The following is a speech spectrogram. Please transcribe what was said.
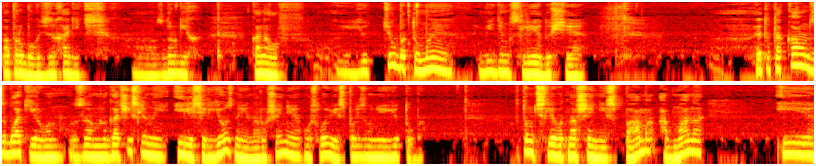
попробовать заходить э, с других каналов YouTube, то мы видим следующее. Этот аккаунт заблокирован за многочисленные или серьезные нарушения условий использования YouTube, в том числе в отношении спама, обмана и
